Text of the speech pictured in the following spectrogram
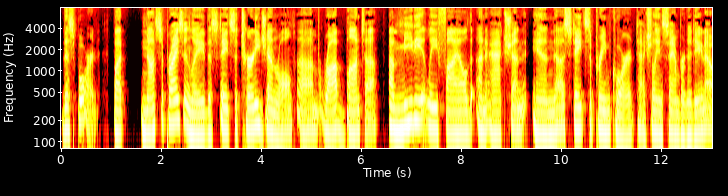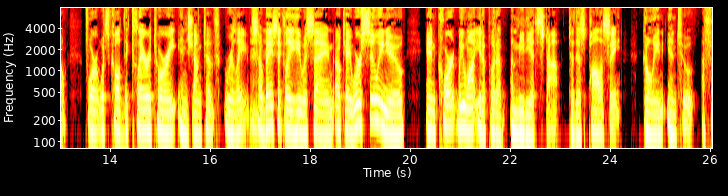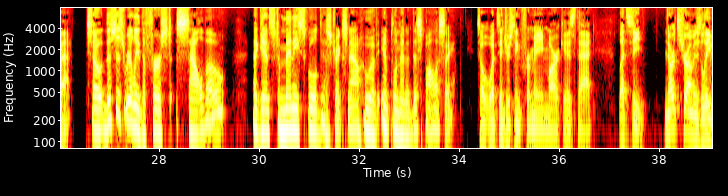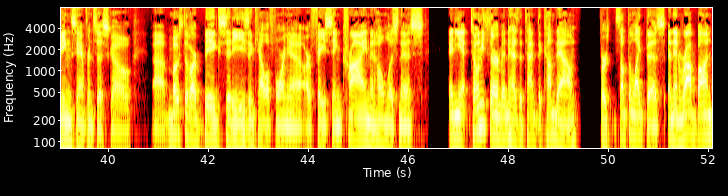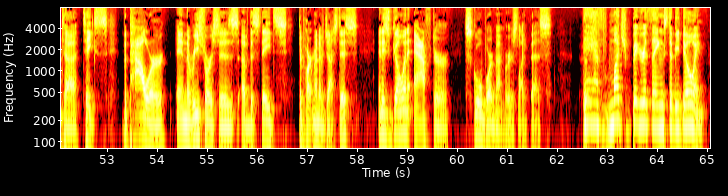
this board, but not surprisingly, the state's attorney general, um, Rob Bonta, immediately filed an action in uh, state Supreme Court, actually in San Bernardino, for what's called declaratory injunctive relief. Mm-hmm. So basically, he was saying, okay, we're suing you in court. We want you to put an immediate stop to this policy going into effect. So this is really the first salvo against many school districts now who have implemented this policy. So what's interesting for me, Mark, is that let's see, Nordstrom is leaving San Francisco. Uh, most of our big cities in California are facing crime and homelessness. And yet Tony Thurmond has the time to come down for something like this. And then Rob Bonta takes the power and the resources of the state's Department of Justice and is going after school board members like this. They have much bigger things to be doing.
